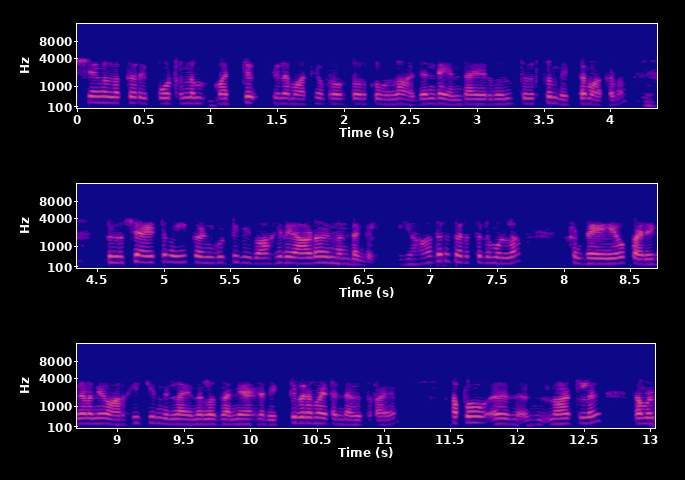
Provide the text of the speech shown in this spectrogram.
വിഷയങ്ങളിലൊക്കെ റിപ്പോർട്ടറിനും മറ്റ് ചില മാധ്യമ പ്രവർത്തകർക്കുമുള്ള അജണ്ട എന്തായിരുന്നു എന്ന് തീർത്തും വ്യക്തമാക്കണം. തീർച്ചയായിട്ടും ഈ പെൺകുട്ടി വിവാഹിതയാണ് എന്നുണ്ടെങ്കിൽ യാതൊരു തരത്തിലുമുള്ള ദയോ പരിഗണനയോ അർഹിക്കുന്നില്ല എന്നുള്ളത് തന്നെയാണ് വ്യക്തിപരമായിട്ട് എന്റെ അഭിപ്രായം. അപ്പോ നാട്ടിൽ നമ്മൾ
